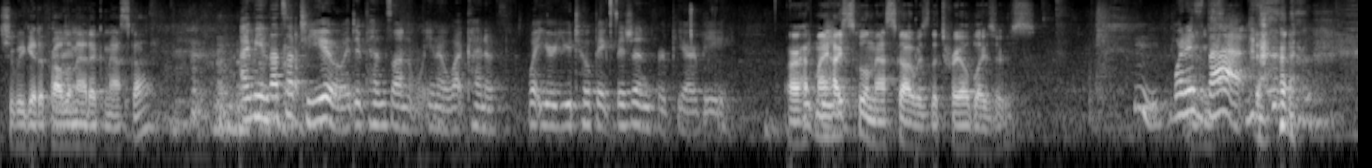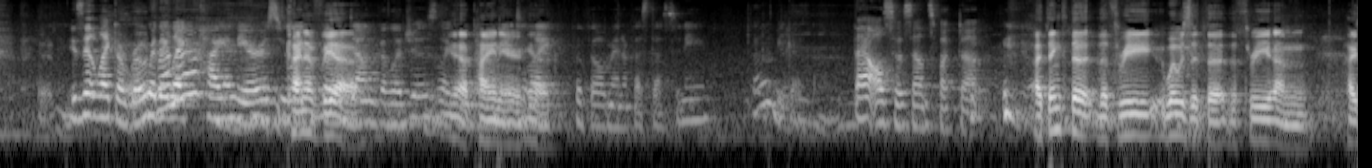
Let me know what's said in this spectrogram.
Should we get a problematic mascot? I mean, that's up to you. It depends on you know what kind of what your utopic vision for PRB. Our, Would my be- high school mascot was the Trailblazers. Hmm, what is that? Is it like a road Were they runner? like pioneers who Kind like of, burned yeah. down villages, like Yeah, on pioneer, to yeah. like fulfill manifest destiny? That would be good. that also sounds fucked up. I think the, the three what was it the the three um, high,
